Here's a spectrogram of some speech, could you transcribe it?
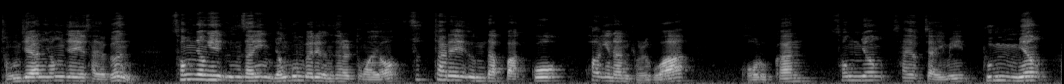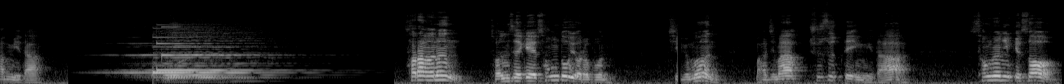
정재한 형제의 사역은 성령의 은사인 영분별의 은사를 통하여 수차례 응답받고 확인한 결과 거룩한 성령 사역자임이 분명합니다. 사랑하는 전 세계 성도 여러분, 지금은 마지막 추수 때입니다. 성령님께서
